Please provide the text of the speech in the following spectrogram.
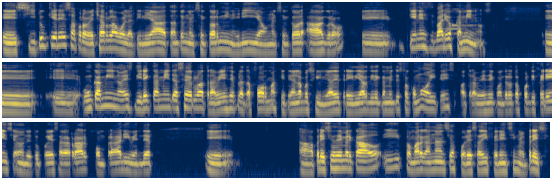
eh, si tú quieres aprovechar la volatilidad tanto en el sector minería o en el sector agro, eh, tienes varios caminos. Eh, un camino es directamente hacerlo a través de plataformas que te dan la posibilidad de tradear directamente estos commodities, a través de contratos por diferencia, donde tú puedes agarrar, comprar y vender a precios de mercado y tomar ganancias por esa diferencia en el precio.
